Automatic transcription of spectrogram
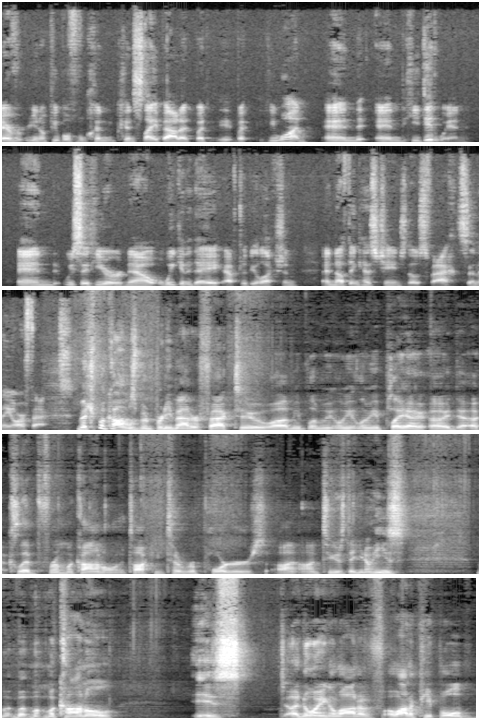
every, you know people can can snipe at it, but but he won, and and he did win. And we sit here now, a week and a day after the election, and nothing has changed those facts, and they are facts. Mitch McConnell's been pretty matter of fact too. Uh, let, me, let, me, let, me, let me play a, a, a, clip from McConnell talking to reporters on, on Tuesday. You know, he's M- M- McConnell is annoying a lot of a lot of people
